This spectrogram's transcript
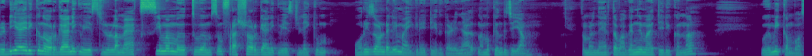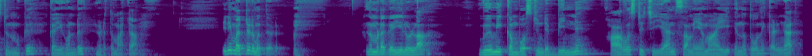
റെഡിയായിരിക്കുന്ന ഓർഗാനിക് വേസ്റ്റിലുള്ള മാക്സിമം എർത്ത് വേംസും ഫ്രഷ് ഓർഗാനിക് വേസ്റ്റിലേക്കും ഒറിസോണ്ടലി മൈഗ്രേറ്റ് ചെയ്ത് കഴിഞ്ഞാൽ നമുക്ക് എന്ത് ചെയ്യാം? നമ്മൾ നേരത്തെ വകഞ്ഞു മാറ്റിയിരിക്കുന്ന വേമി കമ്പോസ്റ്റ് നമുക്ക് കൈകൊണ്ട് എടുത്തു മാറ്റാം. ഇനി മറ്റൊരു മെത്തേഡ് നമ്മുടെ കയ്യിലുള്ള വേമി കമ്പോസ്റ്റിന്റെ ബിന്ന് ഹാർവസ്റ്റ് ചെയ്യാൻ സമയമായി എന്ന് തോന്നിക്കഴിഞ്ഞാൽ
